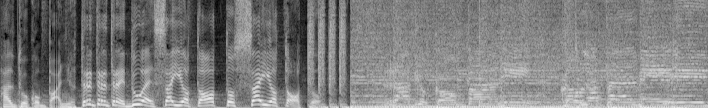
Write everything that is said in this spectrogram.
al tuo compagno. 333 2688 688 Radio Company con la family.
